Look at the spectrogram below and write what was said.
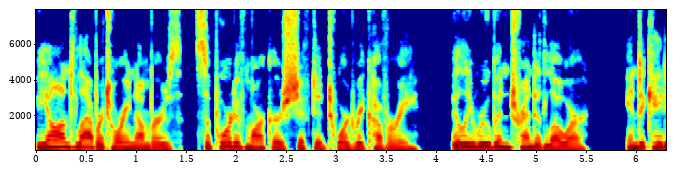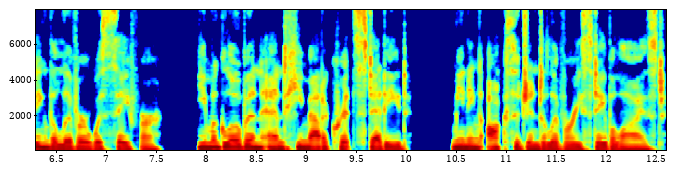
Beyond laboratory numbers, supportive markers shifted toward recovery. Bilirubin trended lower, indicating the liver was safer. Hemoglobin and hematocrit steadied, meaning oxygen delivery stabilized.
